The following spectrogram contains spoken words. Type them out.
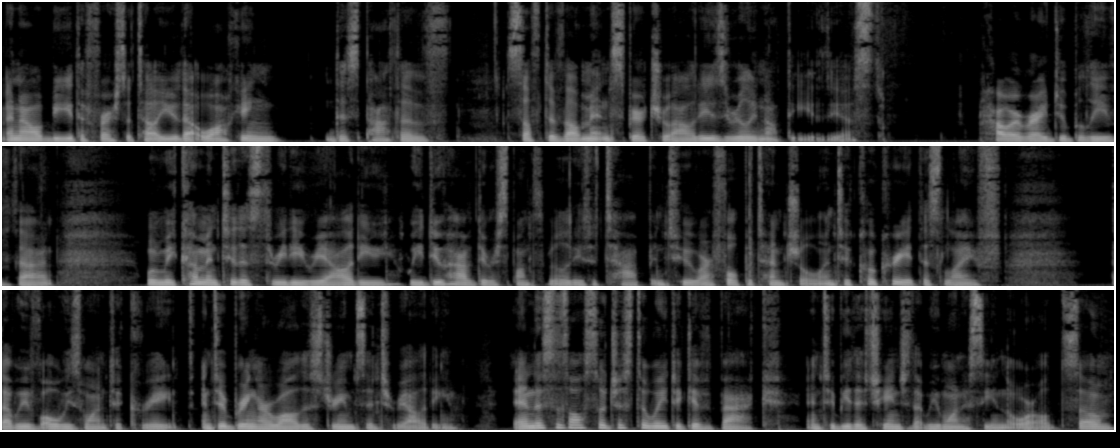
and I'll be the first to tell you that walking this path of self development and spirituality is really not the easiest. However, I do believe that when we come into this 3D reality, we do have the responsibility to tap into our full potential and to co create this life that we've always wanted to create and to bring our wildest dreams into reality. And this is also just a way to give back and to be the change that we want to see in the world. So,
